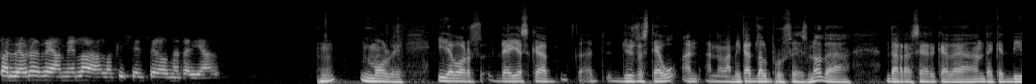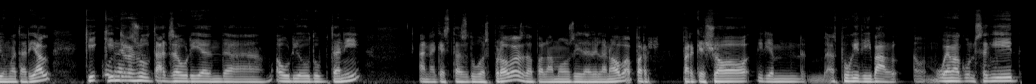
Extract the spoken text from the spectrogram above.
per veure realment l'eficiència del material. Mm. Molt bé. I llavors, deies que just esteu en, en la meitat del procés no? de, de recerca d'aquest biomaterial. Qui, quins resultats haurien de, hauríeu d'obtenir en aquestes dues proves, de Palamós i de Vilanova, per, perquè això, diríem, es pugui dir, val, ho hem aconseguit,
